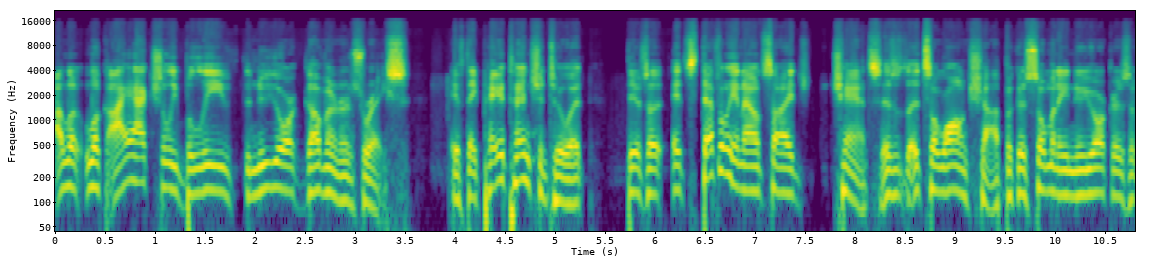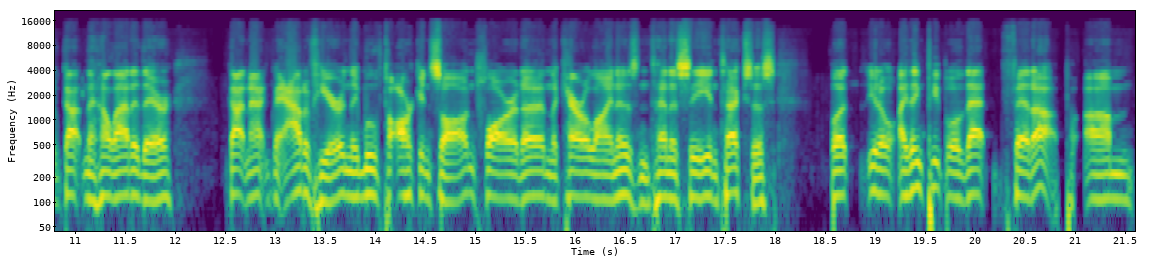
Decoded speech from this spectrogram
I look, look, I actually believe the New York governor's race. If they pay attention to it, there's a. It's definitely an outside chance. It's, it's a long shot because so many New Yorkers have gotten the hell out of there, gotten out, out of here, and they moved to Arkansas and Florida and the Carolinas and Tennessee and Texas. But you know, I think people are that fed up. Um,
